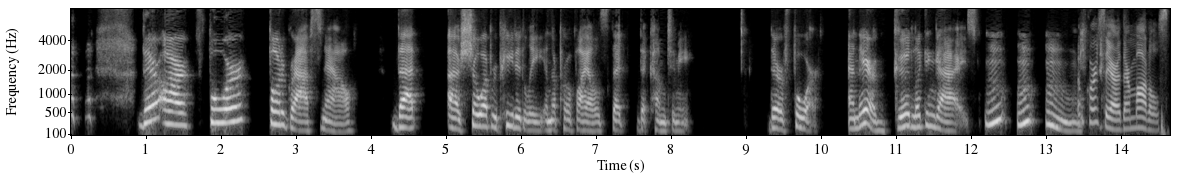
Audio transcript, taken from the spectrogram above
there are four photographs now that uh, show up repeatedly in the profiles that that come to me. There are four, and they are good-looking guys. Mm, mm, mm. Of course they are. They're models.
